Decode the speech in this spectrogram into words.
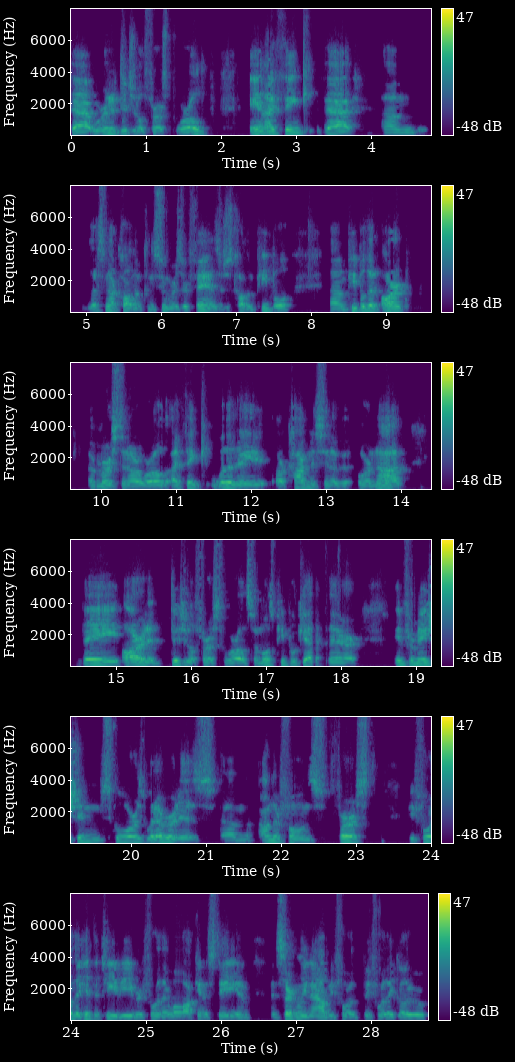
that we're in a digital first world. And i think that um, let's not call them consumers or fans let's just call them people um, people that aren't immersed in our world. I think whether they are cognizant of it or not they are in a digital first world. So most people get their information, scores, whatever it is, um, on their phones first before they hit the TV, before they walk in a stadium, and certainly now before before they go to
